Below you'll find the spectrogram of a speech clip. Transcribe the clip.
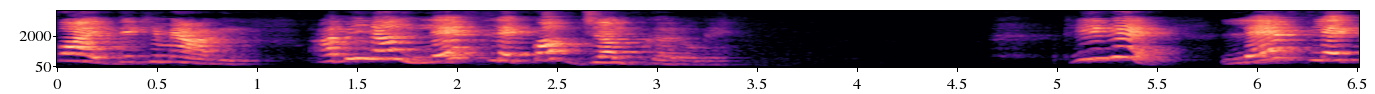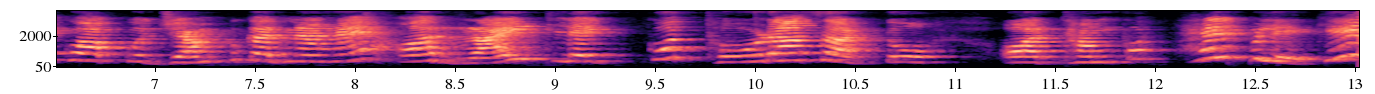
five देखिए मैं आ गई अभी ना लेफ़्ट लेग को आप जंप करोगे ठीक है लेफ़्ट लेग को आपको जंप करना है और राइट लेग को थोड़ा सा टो थम को हेल्प लेके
